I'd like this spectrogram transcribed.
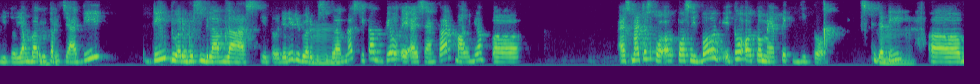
gitu yang baru Hmm. terjadi di 2019 gitu. Jadi di 2019 kita build AI center maunya eh, as much as po- possible itu automatic gitu. Jadi Hmm. em,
